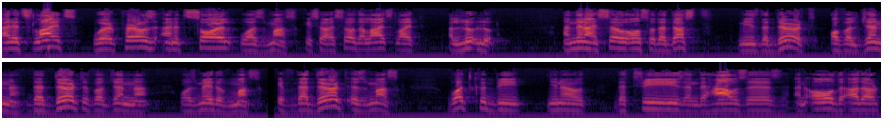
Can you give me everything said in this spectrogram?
and its lights were pearls, and its soil was musk. He said, I saw the lights like a lu'lu. And then I saw also the dust, means the dirt of Al Jannah. The dirt of Al Jannah was made of musk. If the dirt is musk, what could be, you know, the trees and the houses and all the other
